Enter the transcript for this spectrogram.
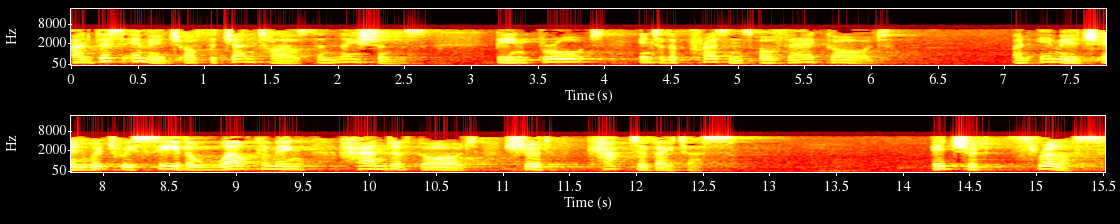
And this image of the Gentiles, the nations, being brought into the presence of their God, an image in which we see the welcoming hand of God, should captivate us. It should thrill us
